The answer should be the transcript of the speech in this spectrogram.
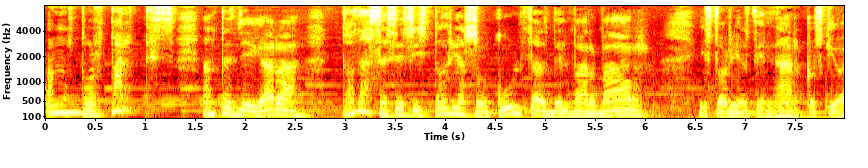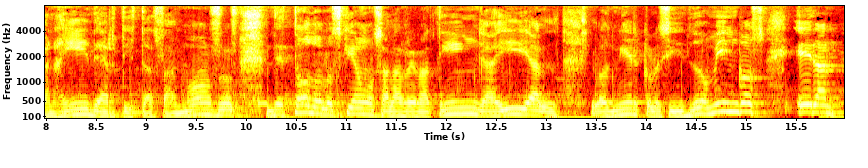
vamos por partes, antes de llegar a todas esas historias ocultas del barbar, historias de narcos que iban ahí, de artistas famosos, de todos los que íbamos a la rebatinga ahí al, los miércoles y domingos, eran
